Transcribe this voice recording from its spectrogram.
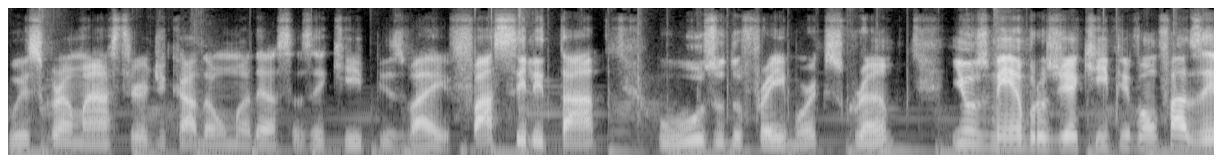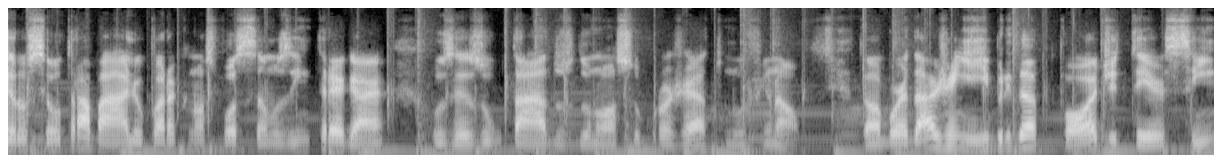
O Scrum Master de cada uma dessas equipes vai facilitar o uso do framework Scrum. E os membros de equipe vão fazer o seu trabalho para que nós possamos entregar os resultados do nosso projeto no final. Então, a abordagem híbrida pode ter sim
